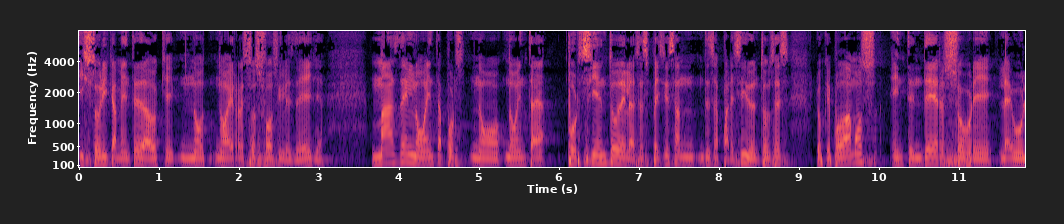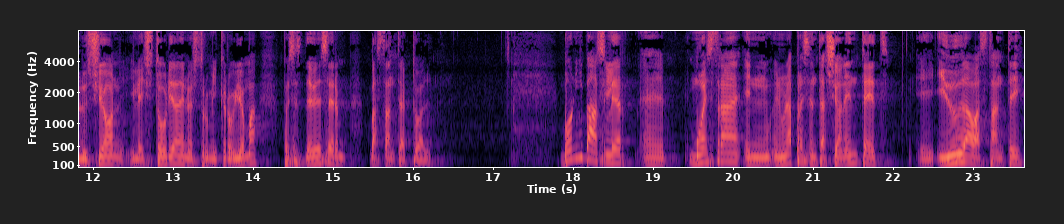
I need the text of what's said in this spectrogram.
históricamente, dado que no, no hay restos fósiles de ella más del 90%, por, no, 90 de las especies han desaparecido. Entonces, lo que podamos entender sobre la evolución y la historia de nuestro microbioma, pues debe ser bastante actual. Bonnie Basler eh, muestra en, una presentación en TED eh, y duda bastante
